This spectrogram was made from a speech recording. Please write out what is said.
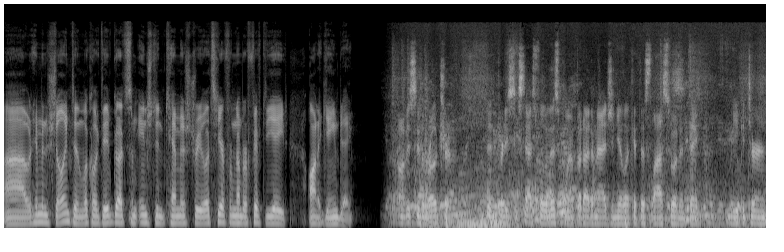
Uh, him and Kylington look like they've got some instant chemistry. Let's hear from number 58 on a game day. Obviously, the road trip been pretty successful at this point, but I'd imagine you look at this last one and think you could turn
